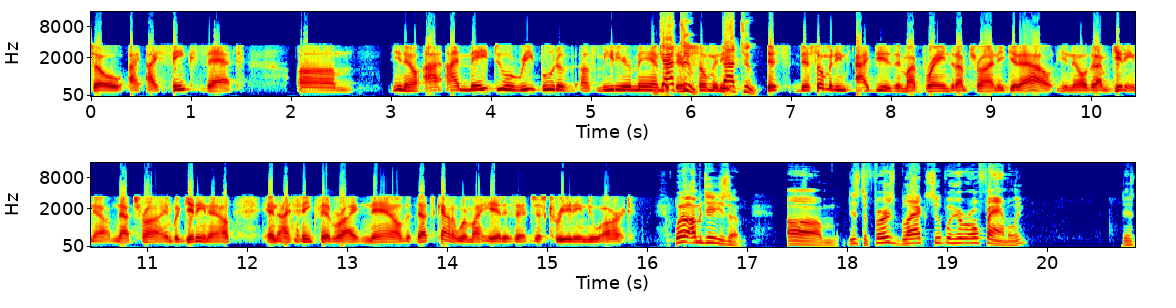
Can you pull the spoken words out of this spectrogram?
So I, I think that, um, you know, I, I may do a reboot of, of Meteor Man, Got but there's to, so many got to. there's there's so many ideas in my brain that I'm trying to get out, you know, that I'm getting out, not trying, but getting out. And I think that right now that that's kind of where my head is at, just creating new art. Well, I'm gonna tell you something. Um, this is the first black superhero family. This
